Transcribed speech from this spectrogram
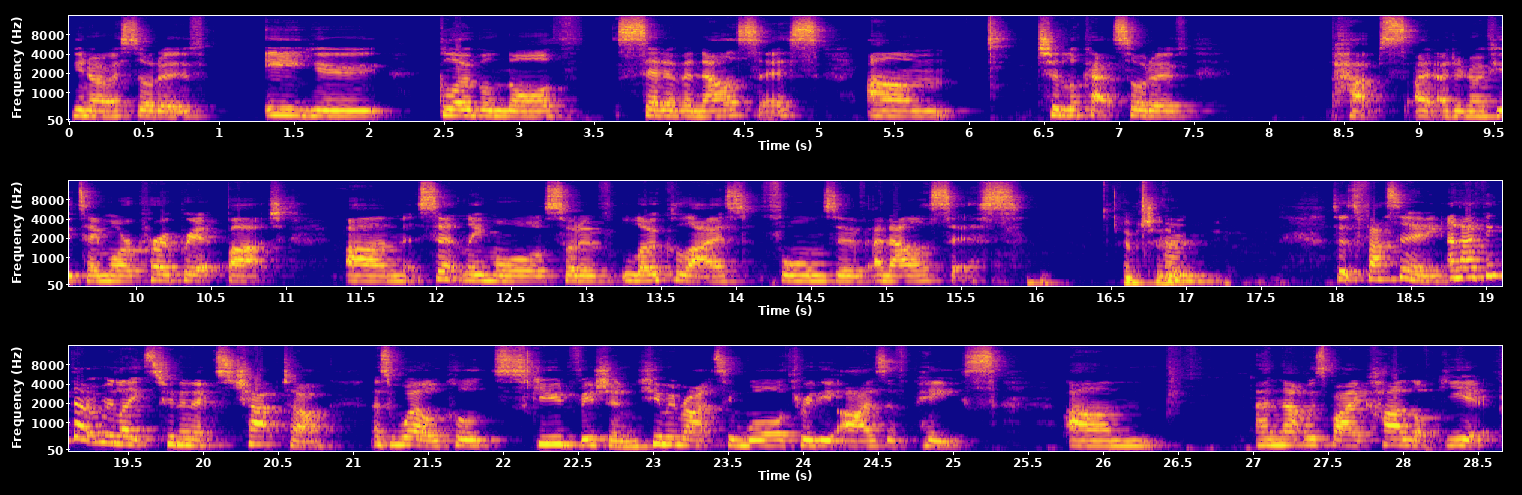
you know, a sort of EU global north set of analysis um, to look at sort of perhaps, I, I, don't know if you'd say more appropriate, but um, certainly more sort of localized forms of analysis. Absolutely. Um, so it's fascinating. And I think that relates to the next chapter as well, called Skewed Vision Human Rights in War Through the Eyes of Peace. Um, and that was by Carl Yip.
